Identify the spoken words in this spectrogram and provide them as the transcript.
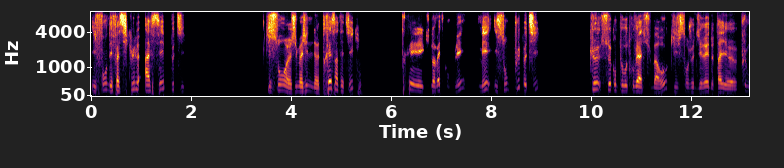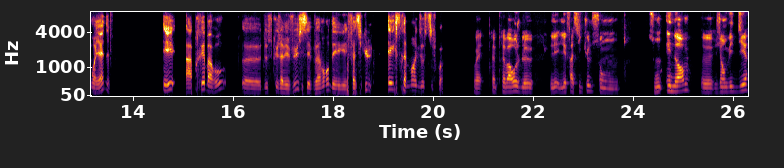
ils font des fascicules assez petits, qui sont, euh, j'imagine, très synthétiques, très, qui doivent être complets, mais ils sont plus petits que ceux qu'on peut retrouver à Subaru, qui sont, je dirais, de taille euh, plus moyenne. Et après Barreau, euh, de ce que j'avais vu, c'est vraiment des fascicules extrêmement exhaustifs, quoi. Ouais, pré, pré le, les, fascicules sont, sont énormes. J'ai envie de dire,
